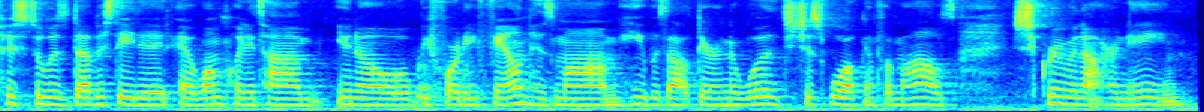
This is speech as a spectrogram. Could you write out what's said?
Pistol was devastated at one point in time. You know, before they found his mom, he was out there in the woods just walking for miles, screaming out her name.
